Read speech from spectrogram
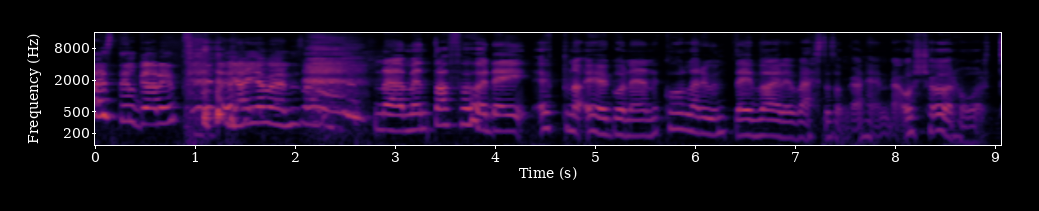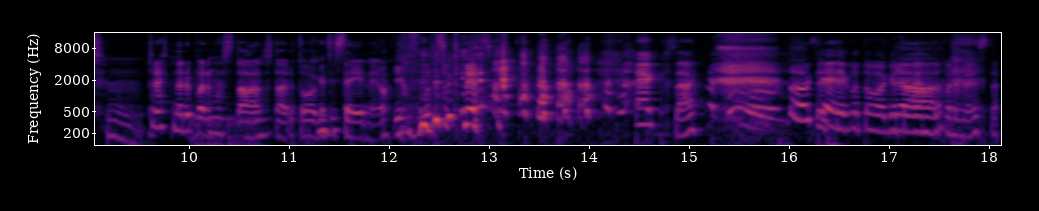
I still got it! Jajamensan. Nej men ta för dig, öppna ögonen, kolla runt dig, vad är det värsta som kan hända och kör hårt. Tröttnar du på den här stan så tar du tåget till Seinejoki och fortsätter ner. Exakt. Sätt Okej. dig på tåget Ja. och vänta på det mesta.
